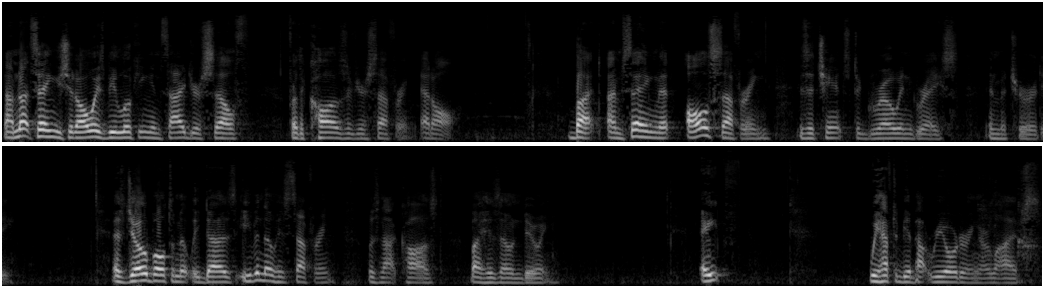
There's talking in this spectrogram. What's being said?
Now, I'm not saying you should always be looking inside yourself for the cause of your suffering at all. But I'm saying that all suffering is a chance to grow in grace and maturity. As Job ultimately does, even though his suffering was not caused by his own doing. Eighth, we have to be about reordering our lives.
